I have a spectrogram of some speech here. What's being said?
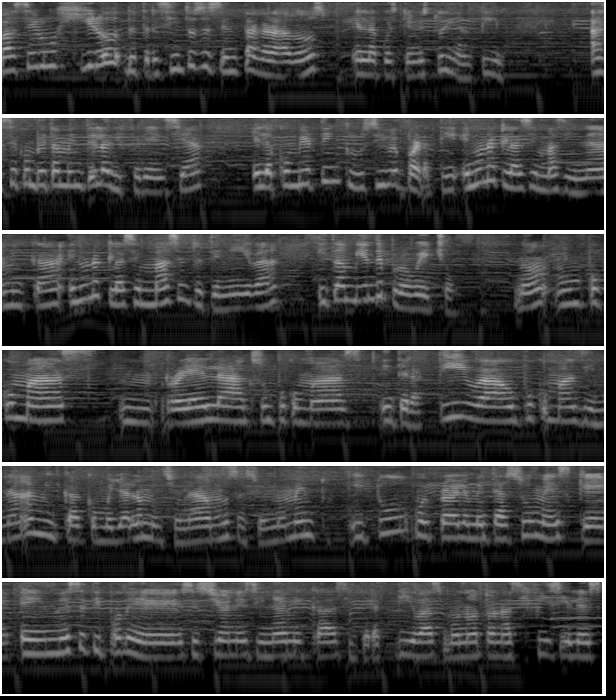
va a ser un giro de 360 grados en la cuestión estudiantil. Hace completamente la diferencia y la convierte inclusive para ti en una clase más dinámica, en una clase más entretenida y también de provecho, ¿no? Un poco más relax, un poco más interactiva, un poco más dinámica, como ya lo mencionábamos hace un momento. Y tú muy probablemente asumes que en este tipo de sesiones dinámicas, interactivas, monótonas, difíciles,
